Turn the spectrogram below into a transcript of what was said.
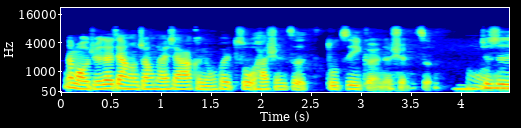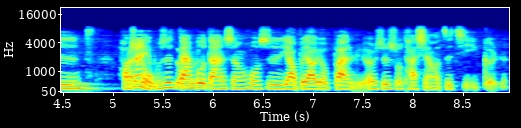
那么我觉得在这样的状态下，他可能会做他选择独自一个人的选择，嗯、就是好像也不是单不单身或是要不要有伴侣，而是说他想要自己一个人。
